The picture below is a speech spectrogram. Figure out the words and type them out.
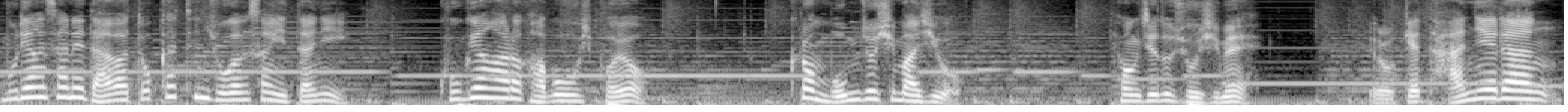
무량산에 나와 똑같은 조각상이 있다니 구경하러 가보고 싶어요. 그럼 몸 조심하시오. 형제도 조심해. 이렇게 다니엘랑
